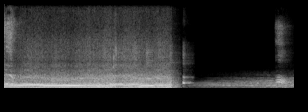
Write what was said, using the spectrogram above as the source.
oh.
